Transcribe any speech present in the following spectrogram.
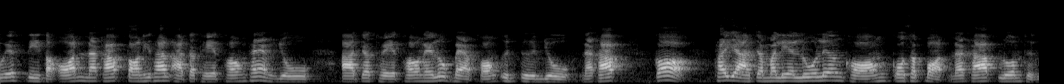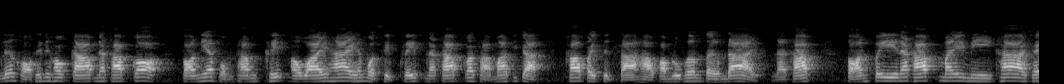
USD ต่อออนนะครับ ตอนนี้ท่านอาจจะเทรดทองแท่งอยู่ อาจจะเทรดทองในรูปแบบของอื่นๆอยู่นะครับ ก็ถ้าอยากจะมาเรียนรู้เรื่องของ Gold Spot นะครับ รวมถึงเรื่องของ Technical Graph นะครับ ก็ตอนนี้ผมทำคลิปเอาไว้ให้ทั้งหมด 10 คลิปนะครับ ก็สามารถที่จะเข้าไปศึกษาหาความรู้เพิ่มเติมได้นะครับ สอนฟรีนะครับ ไม่มีค่าใช้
